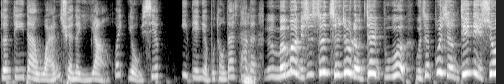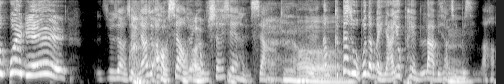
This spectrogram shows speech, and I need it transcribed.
跟第一代完全的一样，会有些一点点不同。但是他的、嗯、妈妈，你是三层肉老太婆，我才不想听你说话呢。就这样子，人家说好像，就因为我们声线很像。对啊，那可但是我不能美牙又配蜡笔小新不行了哈。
